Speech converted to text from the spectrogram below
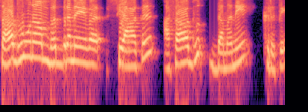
சாதூனாம் பத்ரமேவ சியாத் அசாது தமனே கிருதே.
